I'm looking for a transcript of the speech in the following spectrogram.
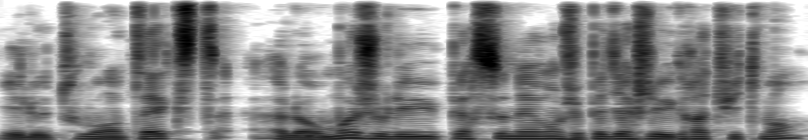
et le tout en texte, alors moi je l'ai eu personnellement, je vais pas dire que je l'ai eu gratuitement,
